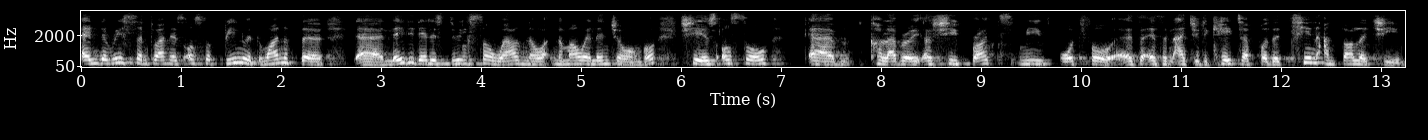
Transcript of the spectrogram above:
And the recent one has also been with one of the uh, lady that is doing so well, Nomawele Njongo. She is also um, collaborate. Uh, she brought me forth for as, as, an adjudicator for the teen anthology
